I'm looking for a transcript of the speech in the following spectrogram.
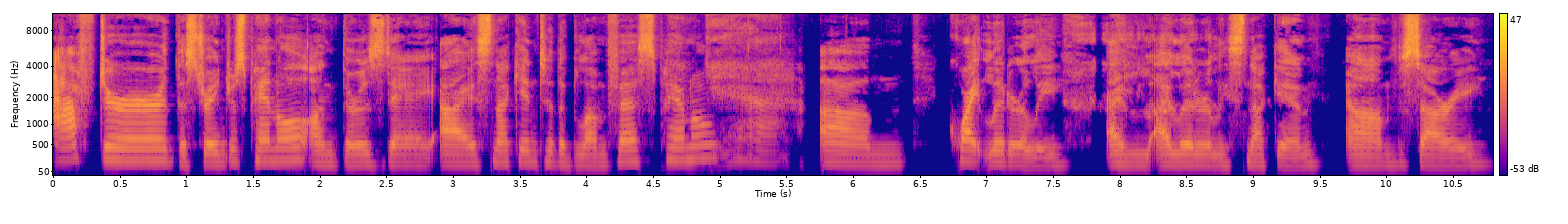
after the strangers panel on Thursday, I snuck into the Blumfest panel. yeah. Um, quite literally, I I literally snuck in. Um, sorry,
